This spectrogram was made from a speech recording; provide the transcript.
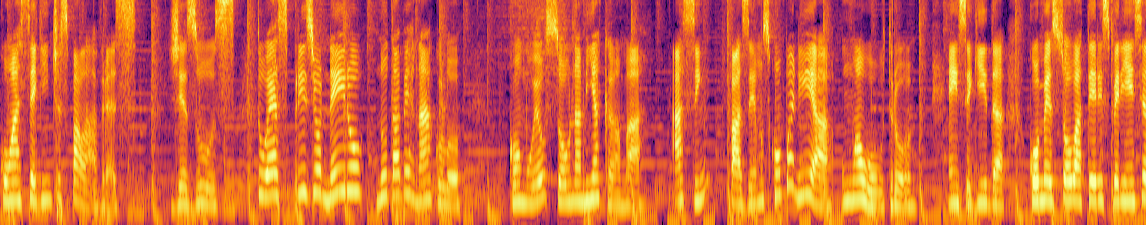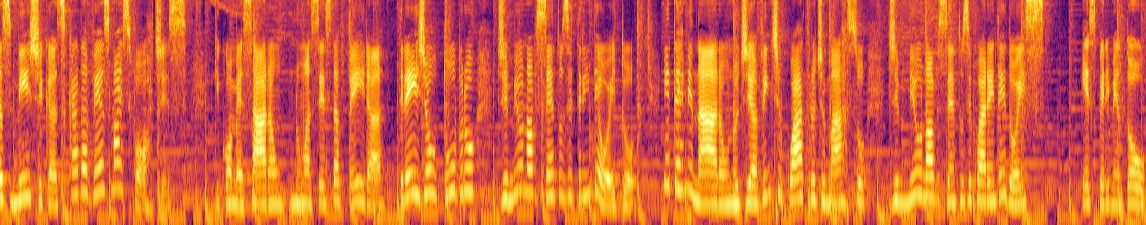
com as seguintes palavras: Jesus, tu és prisioneiro no tabernáculo, como eu sou na minha cama. Assim, fazemos companhia um ao outro. Em seguida, começou a ter experiências místicas cada vez mais fortes que começaram numa sexta-feira, 3 de outubro de 1938, e terminaram no dia 24 de março de 1942. Experimentou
